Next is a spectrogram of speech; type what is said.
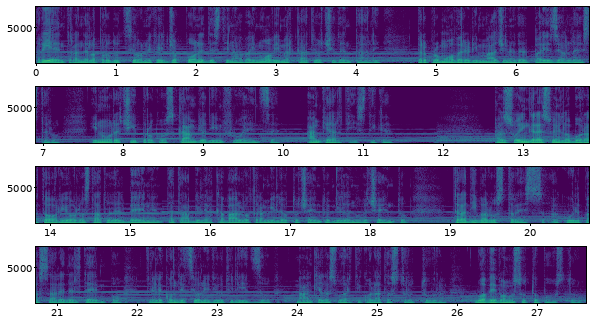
rientra nella produzione che il Giappone destinava ai nuovi mercati occidentali per promuovere l'immagine del paese all'estero, in un reciproco scambio di influenze, anche artistiche. Al suo ingresso in laboratorio, lo stato del bene, databile a cavallo tra 1800 e 1900, tradiva lo stress a cui il passare del tempo e le condizioni di utilizzo, ma anche la sua articolata struttura, lo avevano sottoposto.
